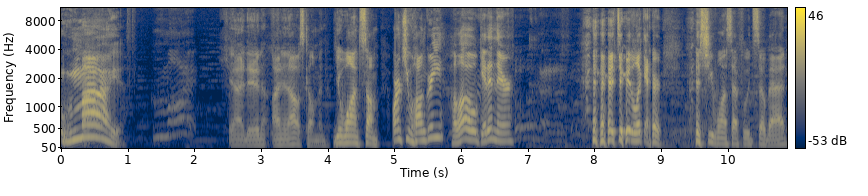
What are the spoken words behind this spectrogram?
Umai! Yeah, dude. I knew that was coming. You want some. Aren't you hungry? Hello, get in there. dude, look at her. she wants that food so bad.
